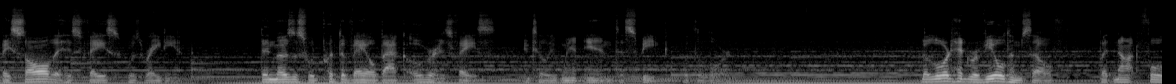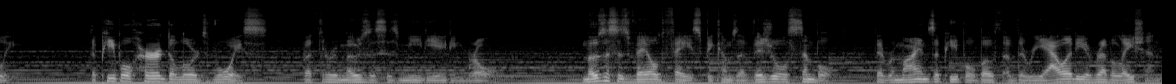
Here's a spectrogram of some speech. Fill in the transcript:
they saw that his face was radiant. Then Moses would put the veil back over his face until he went in to speak with the Lord. The Lord had revealed himself, but not fully. The people heard the Lord's voice, but through Moses' mediating role. Moses' veiled face becomes a visual symbol that reminds the people both of the reality of revelation,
